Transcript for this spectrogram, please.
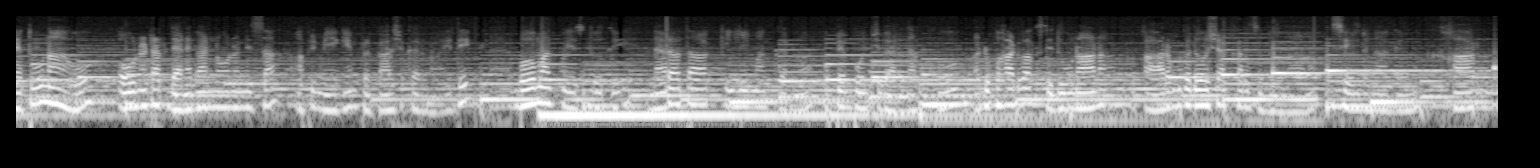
නැතුණා හෝ ඔවුනටත් දැනගන්න ඕන නිසා අපි මේකෙන් ප්‍රකාශ කරනවා. ඉතින් බොහොමත්ම ස්තුතියි. නැවතතාවක් කිලිමක් කරනවා. අපේ පොච්චි වැරදක් හෝ අඩුපාඩුවක් සිදු වුණා නම් කාර්මික දෝෂයක් හරි සිදු වුණා නම් සියලු දෙනාගේම කාර්මික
